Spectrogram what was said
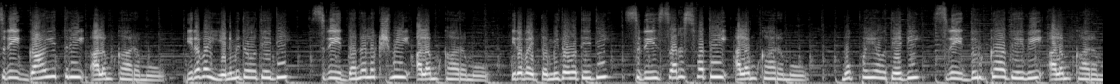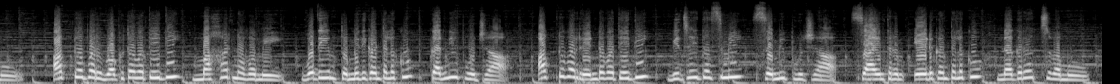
శ్రీ గాయత్రి అలంకారము. ఇరవై ఎనిమిదవ తేదీ శ్రీ ధనలక్ష్మి అలంకారము. ఇరవై తొమ్మిదవ తేదీ శ్రీ సరస్వతి అలంకారము. ముప్పైవ తేదీ శ్రీ దుర్గాదేవి అలంకారము. అక్టోబర్ ఒకటవ తేదీ మహర్నవమి ఉదయం తొమ్మిది గంటలకు కన్య పూజ అక్టోబర్ రెండవ తేదీ విజయదశమి సెమి పూజ సాయంత్రం ఏడు గంటలకు నగరోత్సవము.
